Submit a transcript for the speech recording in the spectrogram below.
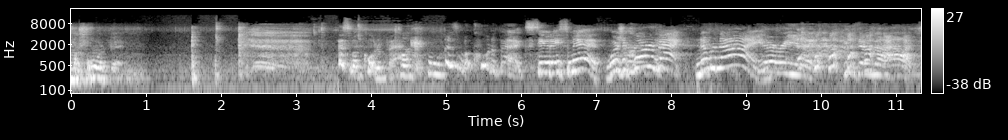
It's my quarterback. That's my quarterback. That's my quarterback. Stephen A. Smith. Where's your quarterback? Number nine. There he is. He's in the house.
